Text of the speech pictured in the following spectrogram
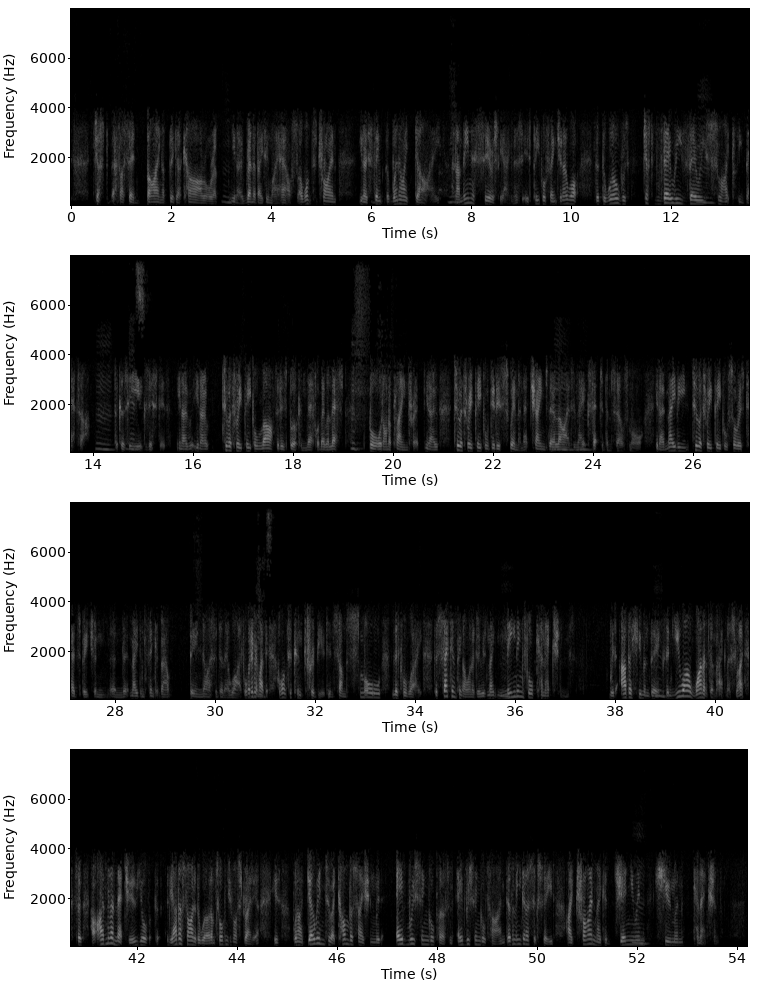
just as I said, buying a bigger car or a, you know, renovating my house. I want to try and, you know, think that when I die, and I mm. mean this seriously, Agnes, is people think, "Do you know what, that the world was just very, very mm. slightly better Mm. because he existed. You know, you know, two or three people laughed at his book and therefore they were less mm. bored on a plane trip. You know, two or three people did his swim and that changed their lives and they accepted themselves more. You know, maybe two or three people saw his TED speech and, and it made them think about being nicer to their wife or whatever it might be. I want to contribute in some small little way. The second thing I want to do is make mm. meaningful connections with other human beings, mm. and you are one of them, Agnes, right? So I've never met you. You're the other side of the world. I'm talking to you from Australia. Is when I go into a conversation with every single person, every single time. Doesn't mean you're going to succeed. I try and make a genuine mm. human connection,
